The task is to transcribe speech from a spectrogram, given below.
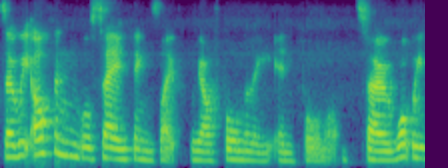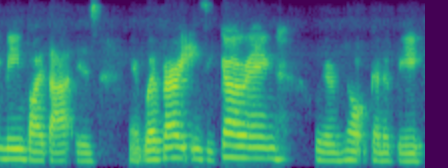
So we often will say things like we are formally informal. So what we mean by that is you know, we're very easygoing. We're not going to be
